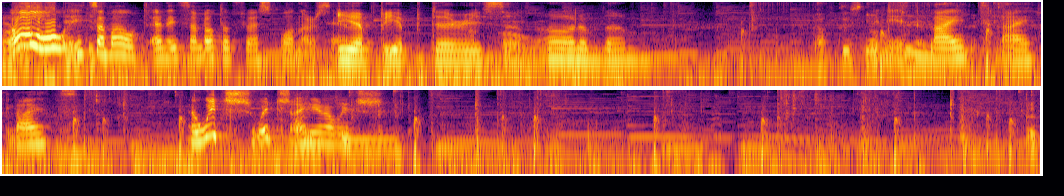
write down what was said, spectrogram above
Or is Oh, it's to- a boat, and it's a lot of uh, spawners here. Yep, yep, there is a Oh. lot of them. That is We not need good. light, light, light. A witch, witch, I hear a witch. But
